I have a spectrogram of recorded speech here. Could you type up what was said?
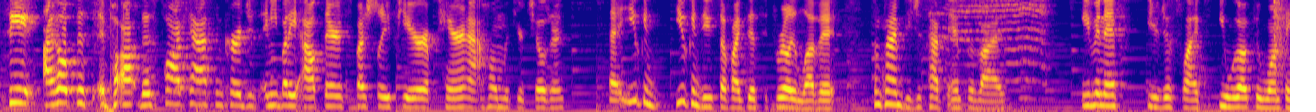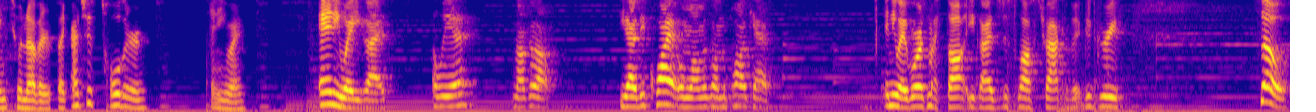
See, I hope this this podcast encourages anybody out there, especially if you're a parent at home with your children, that you can you can do stuff like this if you really love it. Sometimes you just have to improvise, even if you're just like you go through one thing to another. It's like I just told her. Anyway, anyway, you guys, Aaliyah, knock it off. You gotta be quiet when Mama's on the podcast. Anyway, where's my thought? You guys just lost track of it. Good grief. So,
